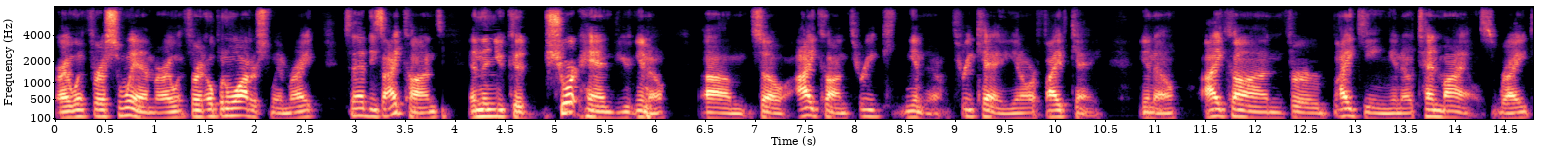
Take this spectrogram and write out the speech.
or I went for a swim, or I went for an open water swim, right? So they had these icons, and then you could shorthand you, you know, um, so icon three, you know, three K, you know, or five K, you know, icon for biking, you know, ten miles, right?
